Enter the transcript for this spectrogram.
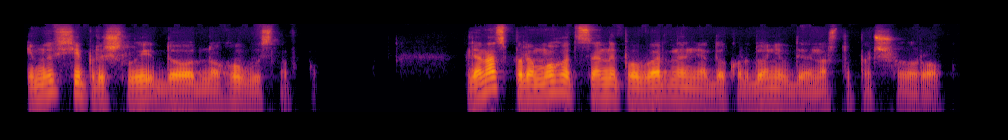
І ми всі прийшли до одного висновку. Для нас перемога це не повернення до кордонів 91-го року.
